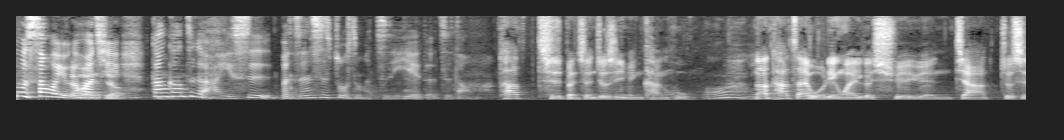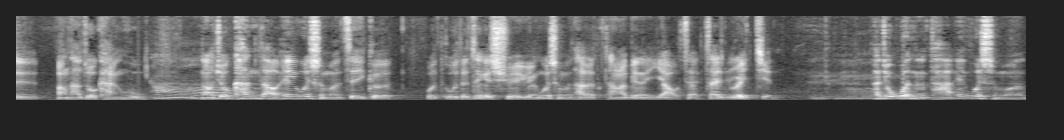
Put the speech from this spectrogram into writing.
我稍微有个好奇刚刚这个阿姨是本身是做什么职业的，知道吗？她其实本身就是一名看护，哦那她在我另外一个学员家就是帮她做看护，哦，然后就看到，哎、为什么这个我我的这个学员，为什么他的糖尿病的药在在锐减？他就问了他，哎、为什么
